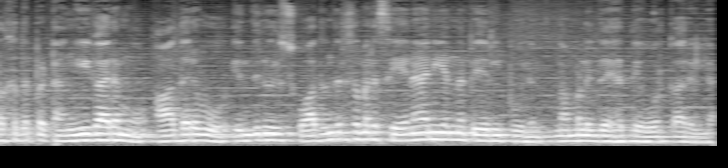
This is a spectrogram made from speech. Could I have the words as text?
അർഹതപ്പെട്ട അംഗീകാരമോ ആദരവോ എന്തിനൊരു സ്വാതന്ത്ര്യ സമര സേനാനി എന്ന പേരിൽ പോലും നമ്മൾ ഇദ്ദേഹത്തെ ഓർക്കാറില്ല.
